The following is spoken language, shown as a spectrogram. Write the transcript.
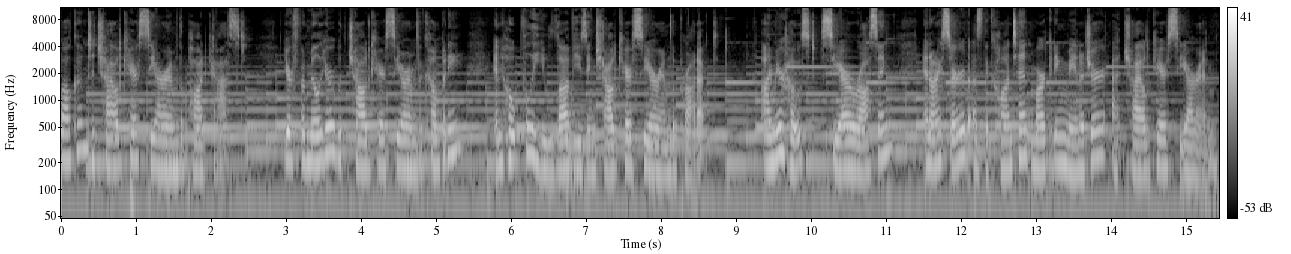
Welcome to Childcare CRM, the podcast. You're familiar with Childcare CRM, the company, and hopefully you love using Childcare CRM, the product. I'm your host, Sierra Rossing, and I serve as the Content Marketing Manager at Childcare CRM.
